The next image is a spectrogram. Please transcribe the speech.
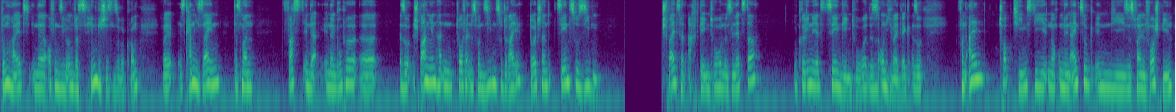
Dummheit in der Offensive irgendwas hingeschissen zu bekommen. Weil es kann nicht sein, dass man fast in der, in der Gruppe, äh, also Spanien hat ein Torverhältnis von 7 zu 3, Deutschland 10 zu 7. Schweiz hat 8 Gegentore und ist letzter. Ukraine jetzt 10 Gegentore, das ist auch nicht weit weg. Also von allen Top-Teams, die noch um den Einzug in dieses Final Four spielen,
